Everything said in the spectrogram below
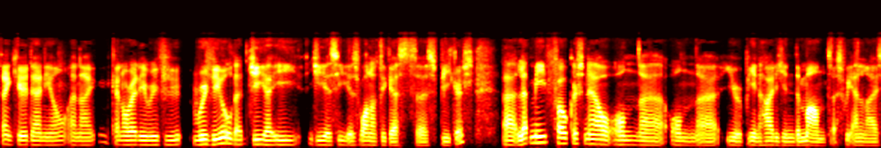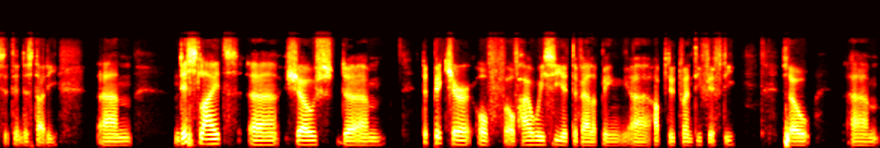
Thank you, Daniel. And I can already review, reveal that GIE GSE is one of the guest uh, speakers. Uh, let me focus now on uh, on uh, European hydrogen demand as we analyze it in the study. Um, this slide uh, shows the um, the picture of of how we see it developing uh, up to 2050. So um,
